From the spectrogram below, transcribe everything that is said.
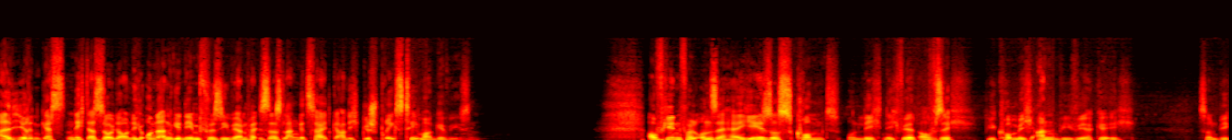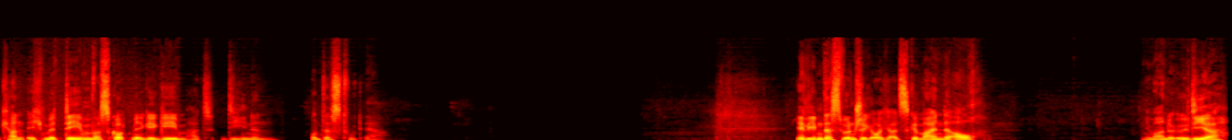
all ihren Gästen nicht. Das soll ja auch nicht unangenehm für sie werden. Vielleicht ist das lange Zeit gar nicht Gesprächsthema gewesen. Auf jeden Fall, unser Herr Jesus kommt und legt nicht Wert auf sich. Wie komme ich an? Wie wirke ich? Sondern wie kann ich mit dem, was Gott mir gegeben hat, dienen? Und das tut er. Ihr Lieben, das wünsche ich euch als Gemeinde auch. Emanuel dir,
